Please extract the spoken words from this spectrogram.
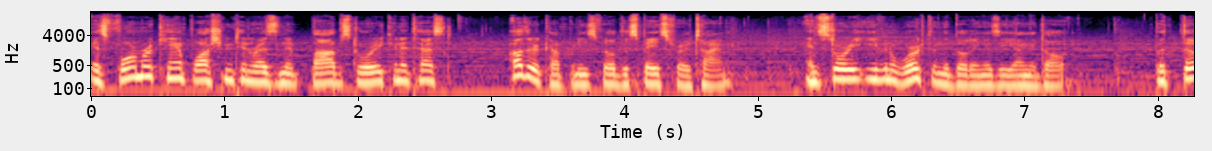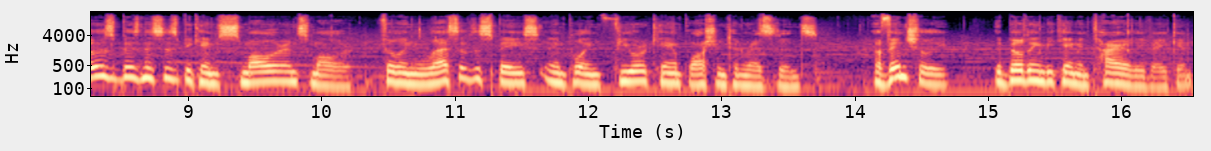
As former Camp Washington resident Bob Story can attest, other companies filled the space for a time, and Story even worked in the building as a young adult. But those businesses became smaller and smaller, filling less of the space and employing fewer Camp Washington residents. Eventually, the building became entirely vacant.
